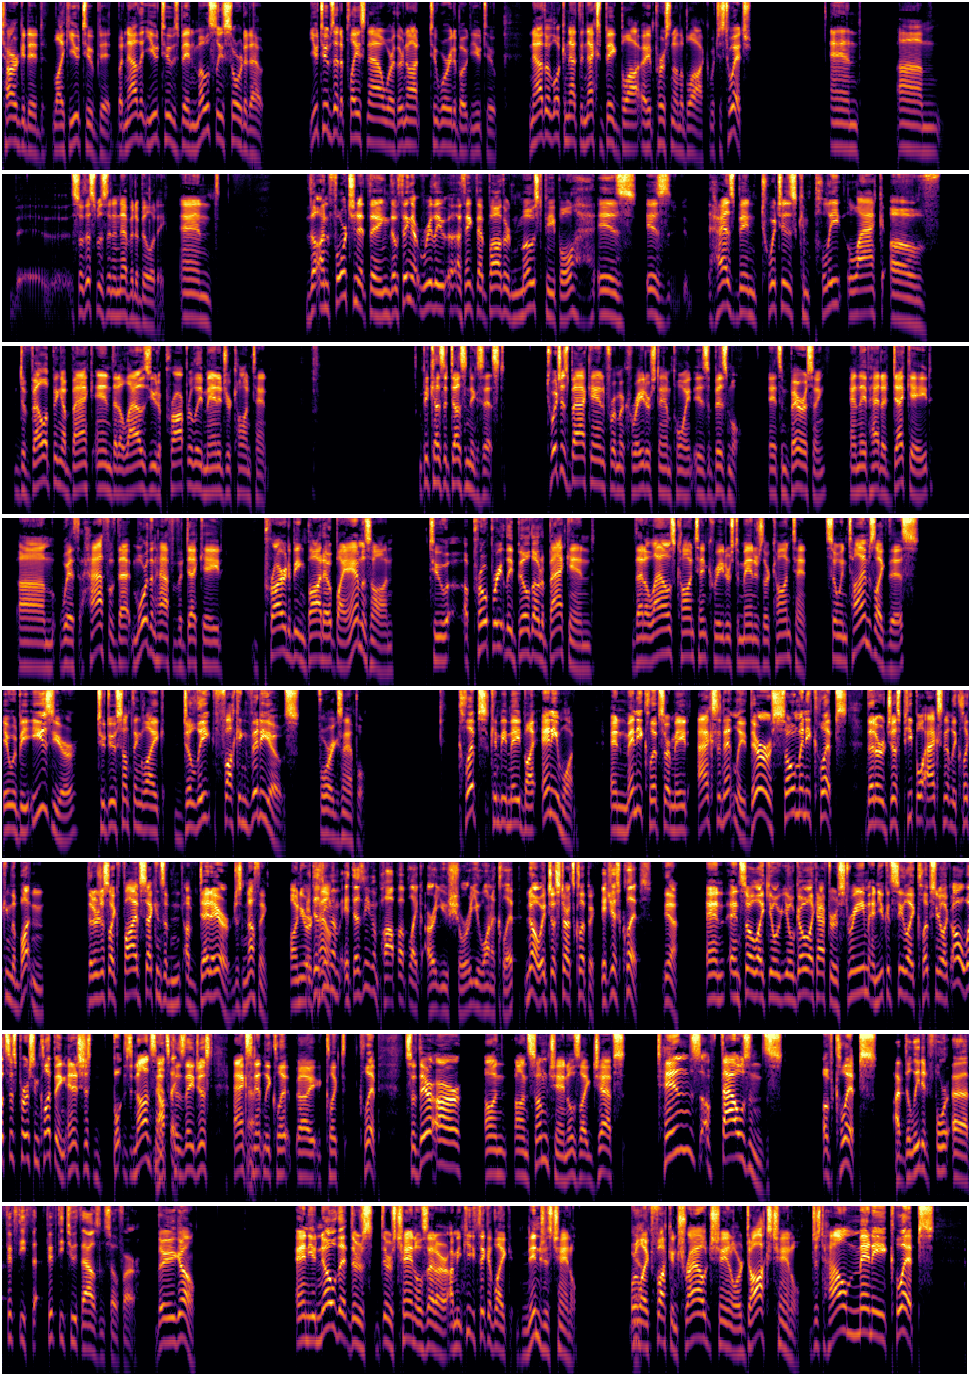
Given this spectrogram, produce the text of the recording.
targeted like YouTube did. But now that YouTube's been mostly sorted out, YouTube's at a place now where they're not too worried about YouTube. Now they're looking at the next big block, uh, person on the block, which is Twitch. And um, so this was an inevitability. And the unfortunate thing, the thing that really I think that bothered most people is is has been Twitch's complete lack of developing a back end that allows you to properly manage your content. Because it doesn't exist. Twitch's back end from a creator standpoint is abysmal. It's embarrassing and they've had a decade um, with half of that, more than half of a decade prior to being bought out by Amazon to appropriately build out a back end that allows content creators to manage their content. So, in times like this, it would be easier to do something like delete fucking videos, for example. Clips can be made by anyone, and many clips are made accidentally. There are so many clips that are just people accidentally clicking the button that are just like five seconds of, of dead air, just nothing on your it account. doesn't even it doesn't even pop up like are you sure you want to clip no, it just starts clipping. it just clips Yeah. And and so like you'll you'll go like after a stream and you could see like clips and you're like oh what's this person clipping? And it's just it's nonsense because they just accidentally clip uh, clicked clip. So there are on on some channels like Jeff's tens of thousands of clips. I've deleted four uh 50 th- 52000 so far. There you go. And you know that there's there's channels that are I mean, can you think of like Ninja's channel? Or Yeah. like fucking Shroud channel or Doc's channel. Just how many clips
